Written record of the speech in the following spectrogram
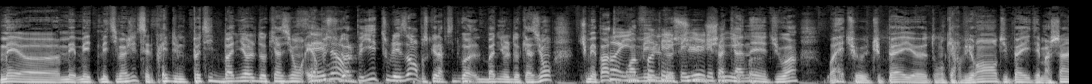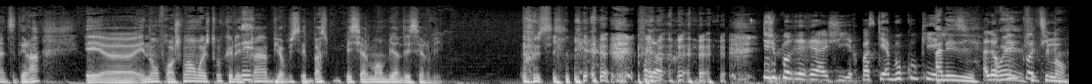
Mais, euh, mais, mais, mais t'imagines, c'est le prix d'une petite bagnole d'occasion. Et en plus, tu dois le payer tous les ans, parce que la petite bagnole d'occasion, tu mets pas Ouais, une 3 fois 000 qu'elle est dessus payée, chaque payée, année, tu vois. Ouais, tu, tu payes euh, ton carburant, tu payes tes machins, etc. Et, euh, et non, franchement, moi je trouve que les trains, puis en plus, c'est pas spécialement bien desservi. Aussi. Alors, si je pourrais réagir, parce qu'il y a beaucoup qui. Allez-y. Alors, oui, d'une côté, effectivement.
